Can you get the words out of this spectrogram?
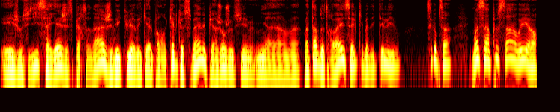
et je me suis dit, ça y est, j'ai ce personnage. J'ai vécu avec elle pendant quelques semaines. Et puis un jour, je me suis mis à ma, table de travail. C'est elle qui m'a dicté le livre. C'est comme ça. Moi, c'est un peu ça, oui. Alors,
